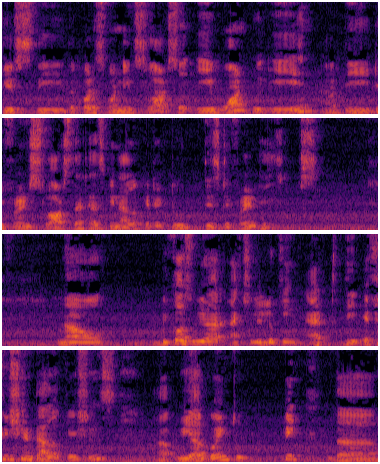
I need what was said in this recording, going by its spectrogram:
gives the the corresponding slot. So a1 to an are the different slots that has been allocated to these different agents. Now because we are actually looking at the efficient allocations uh, we are going to pick the,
